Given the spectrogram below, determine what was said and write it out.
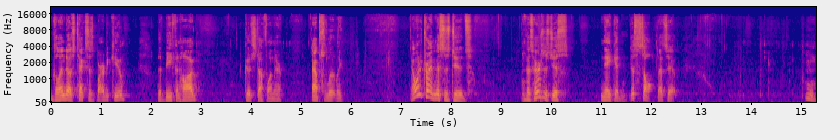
Galindo's Texas Barbecue, the beef and hog. Good stuff on there. Absolutely. I want to try Mrs. Dude's because hers is just naked, just salt. That's it. Mmm.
